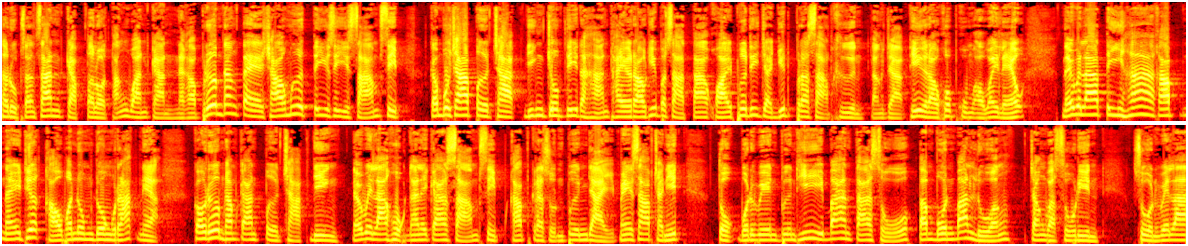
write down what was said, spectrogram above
สรุปสั้นๆ กับตลอดทั้งวันกันนะครับ เริ่มตั้งแต่เช้ามืดตีสี่สามสิบกัมพูชาเปิดฉากยิงโจมตีทหารไทยเราที่ปราสาทตาควายเพื่อที่จะยึดปราสาทคืน หลังจากที่เราควบคุมเอาไว้แล้ว ในเวลาตีห้าครับในเทือกเขาพนมดงรักเนี่ยก็เริ่มทำการเปิดฉากยิง แล้วเวลา6นาฬิกา30ครับกระสุนปืนใหญ่ไม่ทราบชนิด ตกบริเวณพื้นที่บ้านตาโสตำบลบ้านหลวง จังหวัดสุรินทร์ส่วนเวลา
